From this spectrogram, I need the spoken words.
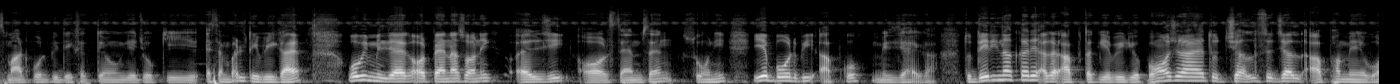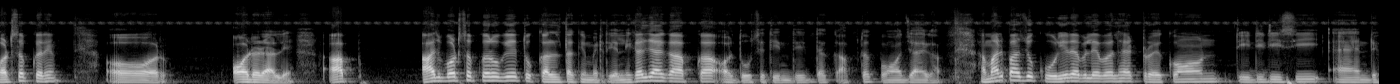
smart board भी देख सकते होंगे, जो कि असेंबल टीवी का है। वो भी मिल जाएगा और पैनासोनिक एलजी और सैमसंग सोनी ये बोर्ड भी आपको मिल जाएगा। तो देरी ना करें, अगर आप तक ये वीडियो पहुँच रहा है तो जल्द से जल्द आप हमें व्हाट्सअप करें और ऑर्डर डालें। आप आज व्हाट्सअप करोगे तो कल तक ये मटेरियल निकल जाएगा आपका और दो से तीन दिन तक आप तक पहुँच जाएगा। हमारे पास जो कोरियर अवेलेबल है Trackon T and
